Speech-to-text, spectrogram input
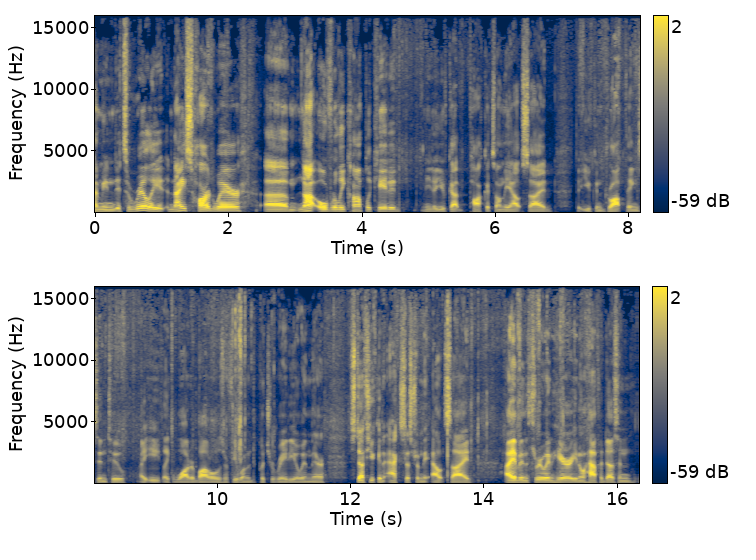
I mean, it's a really nice hardware, um, not overly complicated. You know, you've got pockets on the outside that you can drop things into, i.e. like water bottles or if you wanted to put your radio in there. Stuff you can access from the outside. I even threw in here, you know, half a dozen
